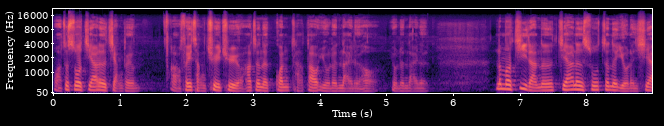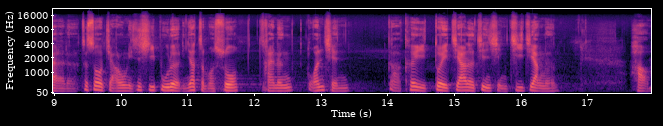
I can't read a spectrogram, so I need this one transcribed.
哇，这时候加勒讲的。”啊，非常确切哦，他真的观察到有人来了哈，有人来了。那么既然呢，加勒说真的有人下来了，这时候假如你是西布勒，你要怎么说才能完全啊可以对加勒进行激将呢？好，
